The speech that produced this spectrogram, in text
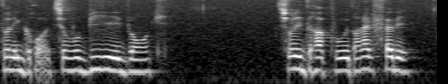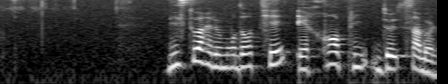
Dans les grottes, sur vos billets de banque, sur les drapeaux, dans l'alphabet. L'histoire et le monde entier est rempli de symboles.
